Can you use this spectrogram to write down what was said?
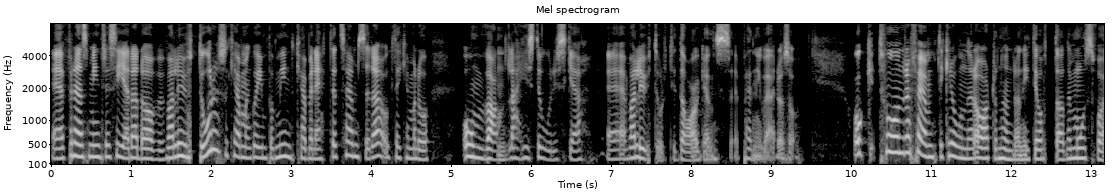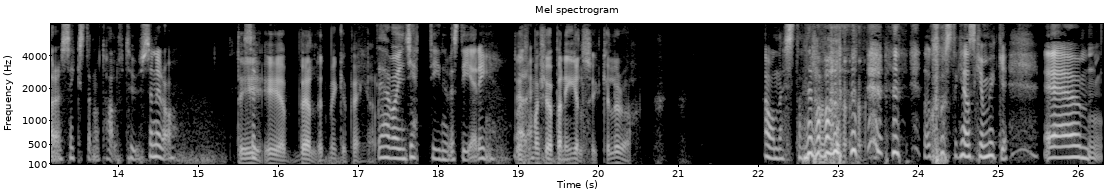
Eh, för den som är intresserad av valutor så kan man gå in på Myntkabinettets hemsida och där kan man då omvandla historiska eh, valutor till dagens penningvärde och så. Och 250 kronor 1898, det motsvarar 16 500 idag. Det Så- är väldigt mycket pengar. Det här var en jätteinvestering. Det är som att köpa en elcykel idag. Ja, nästan i alla fall. De kostar ganska mycket. Ehm,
